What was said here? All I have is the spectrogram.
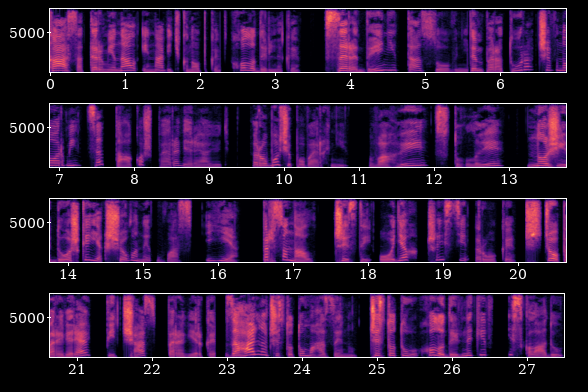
каса, термінал і навіть кнопки, холодильники. Всередині та зовні. Температура чи в нормі це також перевіряють. Робочі поверхні, ваги, столи, ножі дошки, якщо вони у вас є. Персонал, чистий одяг, чисті руки, що перевіряють під час перевірки, загальну чистоту магазину, чистоту холодильників і складу,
